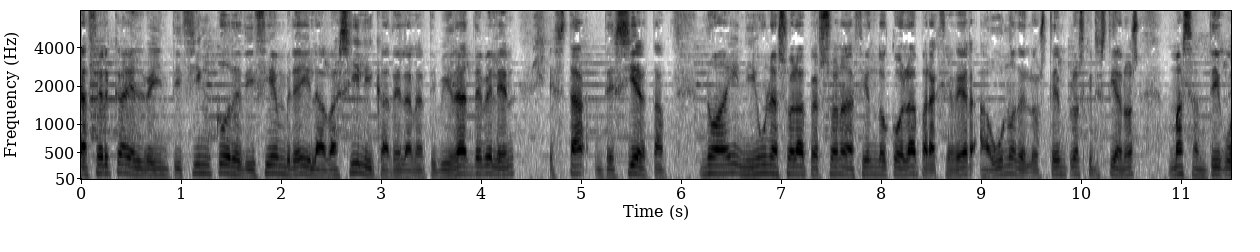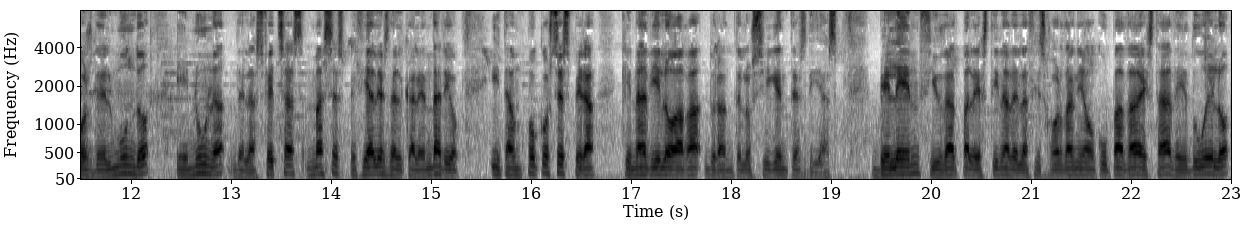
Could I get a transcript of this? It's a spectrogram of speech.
acerca el 25 de diciembre y la Basílica de la Natividad de Belén está desierta. No hay ni una sola persona haciendo cola para acceder a uno de los templos cristianos más antiguos del mundo en una de las fechas más especiales del calendario y tampoco se espera que nadie lo haga durante los siguientes días. Belén, ciudad palestina de la Cisjordania ocupada, está de duelo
